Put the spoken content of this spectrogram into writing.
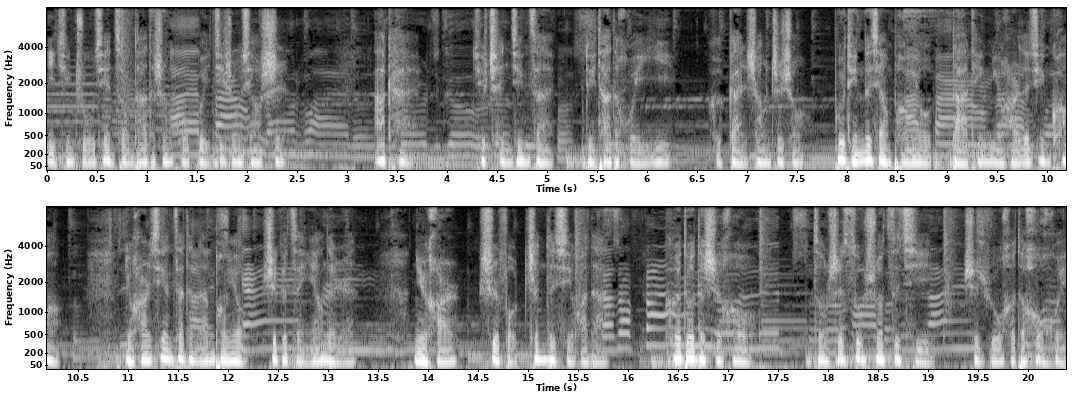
已经逐渐从她的生活轨迹中消失，阿凯却沉浸在对她的回忆和感伤之中，不停地向朋友打听女孩的近况，女孩现在的男朋友是个怎样的人，女孩是否真的喜欢他，喝多的时候总是诉说自己是如何的后悔，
